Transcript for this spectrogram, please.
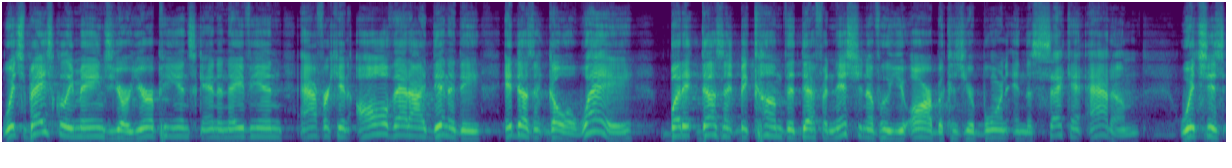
which basically means your European, Scandinavian, African, all that identity, it doesn't go away, but it doesn't become the definition of who you are because you're born in the second Adam, which is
